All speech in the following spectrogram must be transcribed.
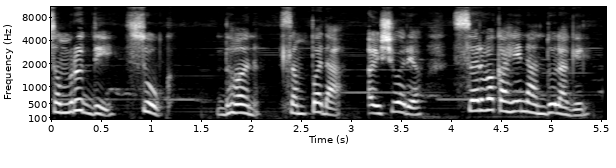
समृद्धी सुख धन संपदा ऐश्वर सर्व काही नांदू लागेल.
